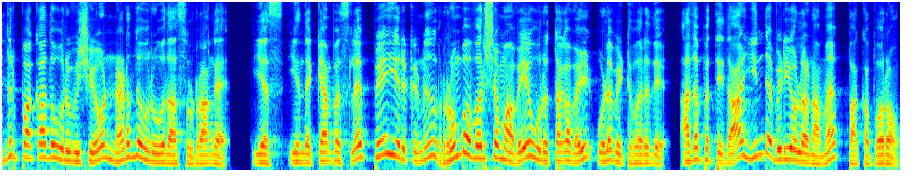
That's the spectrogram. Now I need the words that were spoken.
எதிர்பார்க்காத ஒரு விஷயம் நடந்து வருவதா சொல்றாங்க. எஸ் இந்த கேம்பஸ்ல பேய் இருக்குன்னு ரொம்ப வருஷமாவே ஒரு தகவல் உளவிட்டு வருது. அதை பத்தி தான் இந்த வீடியோல நாம பார்க்க போறோம்.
